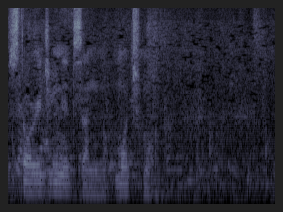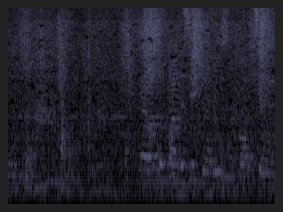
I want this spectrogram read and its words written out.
storage units, and much more. There was a conversation about turning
